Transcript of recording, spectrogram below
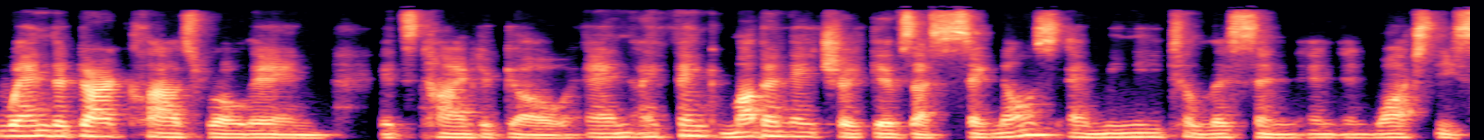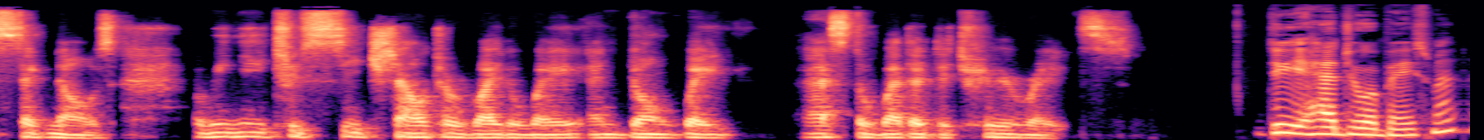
When the dark clouds roll in, it's time to go. And I think Mother Nature gives us signals, and we need to listen and, and watch these signals. We need to seek shelter right away and don't wait as the weather deteriorates. Do you head to a basement?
